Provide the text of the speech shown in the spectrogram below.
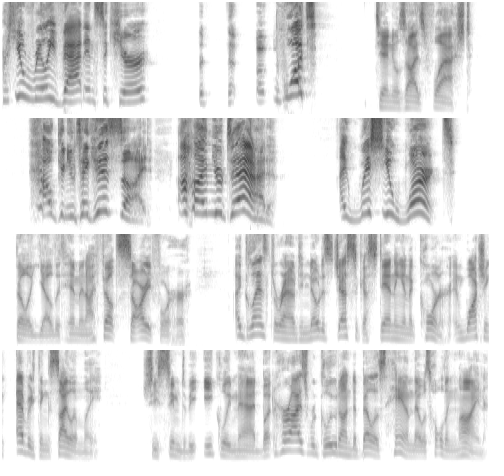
Are you really that insecure? Uh, uh, uh, what? Daniel's eyes flashed. How can you take his side? I'm your dad! I wish you weren't! Bella yelled at him, and I felt sorry for her. I glanced around and noticed Jessica standing in a corner and watching everything silently. She seemed to be equally mad, but her eyes were glued onto Bella's hand that was holding mine.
